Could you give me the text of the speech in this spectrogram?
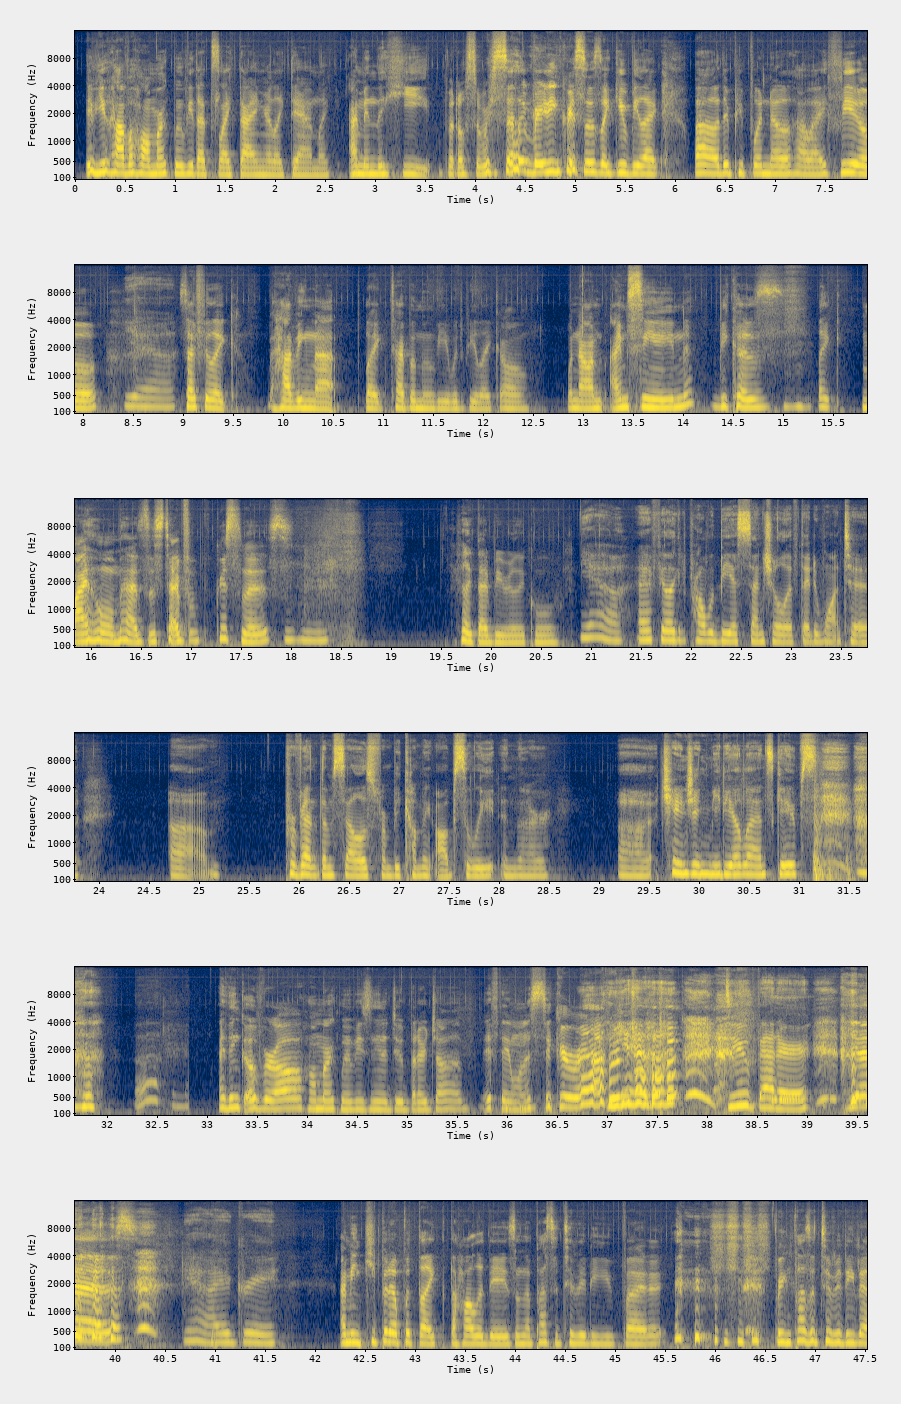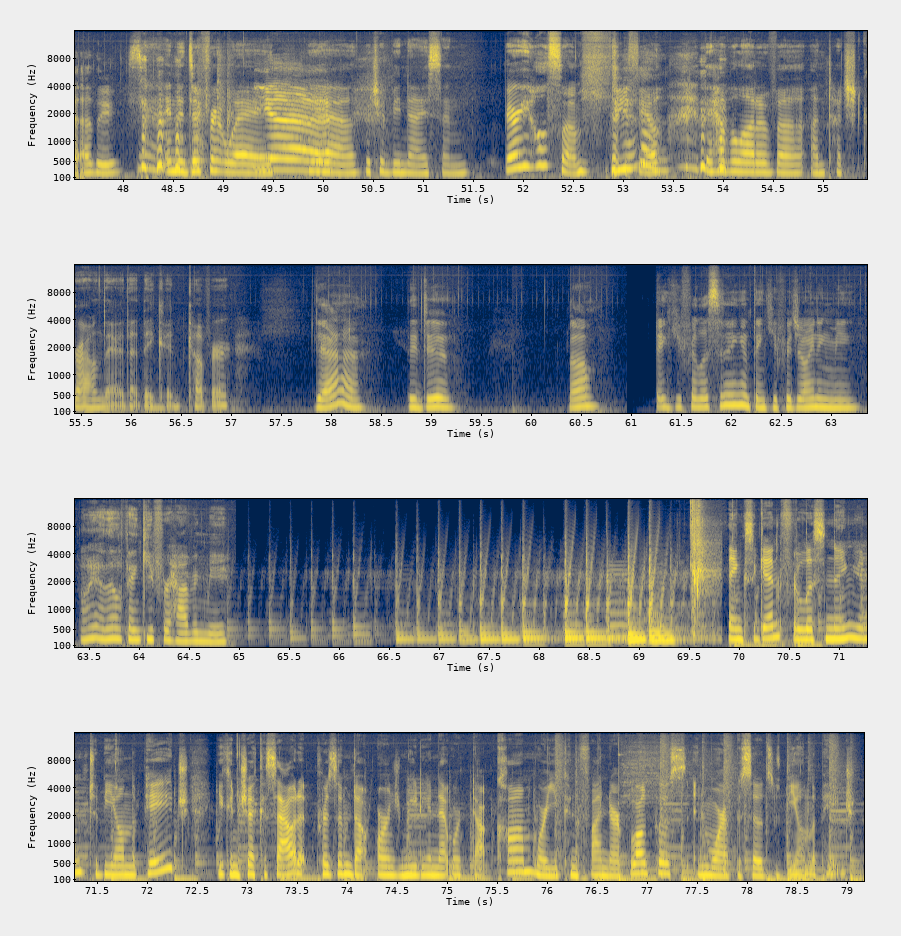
if you have a Hallmark movie that's like that and you're like, damn, like I'm in the heat, but also we're celebrating Christmas, like you'd be like, wow, other people know how I feel. Yeah. So I feel like having that like type of movie would be like, oh, well now I'm I'm seen because like my home has this type of Christmas. Mm-hmm. I feel like that'd be really cool. Yeah, and I feel like it'd probably be essential if they'd want to um, prevent themselves from becoming obsolete in their uh, changing media landscapes. I think overall Hallmark movies need to do a better job if they want to stick around. yeah, do better. yes. Yeah, I agree. I mean, keep it up with like the holidays and the positivity, but bring positivity to others. Yeah, in a different way. Yeah. Yeah, which would be nice and very wholesome. I Yeah. feel they have a lot of uh, untouched ground there that they could cover. Yeah, they do. Well, thank you for listening and thank you for joining me. Oh yeah, no, thank you for having me. Thanks again for listening in to Beyond the Page. You can check us out at prism.orangemedianetwork.com where you can find our blog posts and more episodes of Beyond the Page.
